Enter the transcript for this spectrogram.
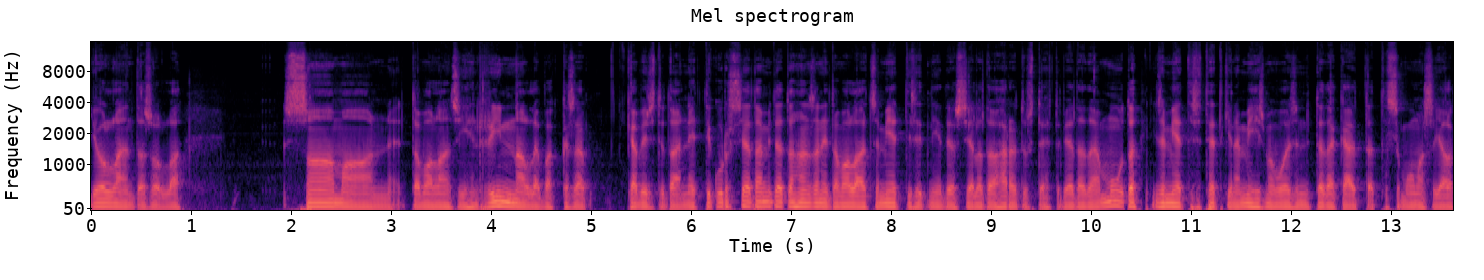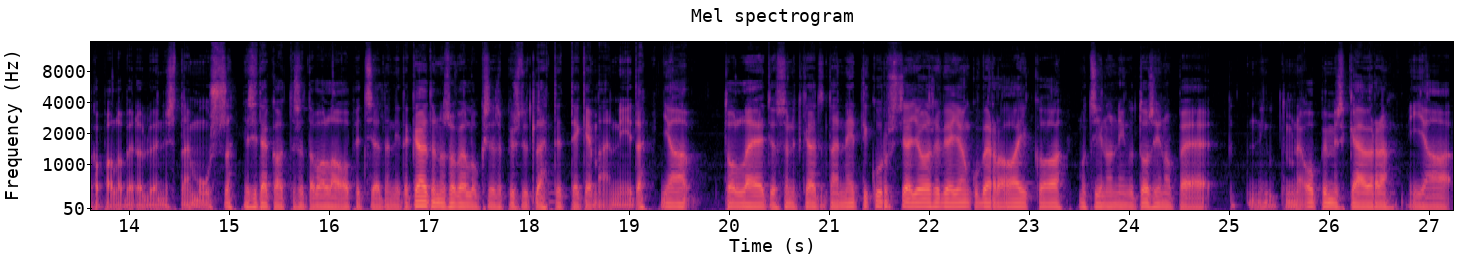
jollain tasolla saamaan tavallaan siihen rinnalle, vaikka sä kävisit jotain nettikurssia tai mitä tahansa, niin tavallaan, että sä miettisit niitä, jos siellä on harjoitustehtäviä tai jotain muuta, niin sä miettisit hetkinä, mihin mä voisin nyt tätä käyttää tässä muun muassa jalkapallovedonlyönnissä tai muussa. Ja sitä kautta sä tavallaan opit sieltä niitä käytännön sovelluksia, sä pystyt lähteä tekemään niitä. Ja tolleen, että jos nyt käytetään nettikurssia, joo se vie jonkun verran aikaa, mutta siinä on niin kuin tosi nopea niin kuin oppimiskäyrä ja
